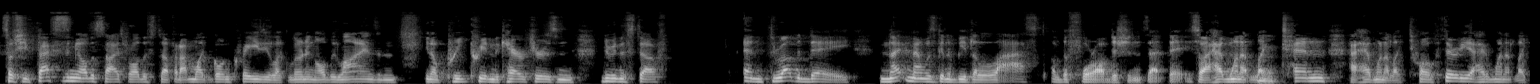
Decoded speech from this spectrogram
So she faxes me all the sides for all this stuff, and I'm like going crazy, like learning all the lines and you know, pre-creating the characters and doing this stuff. And throughout the day, Nightman was going to be the last of the four auditions that day. So I had one at like mm. 10, I had one at like 12:30, I had one at like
